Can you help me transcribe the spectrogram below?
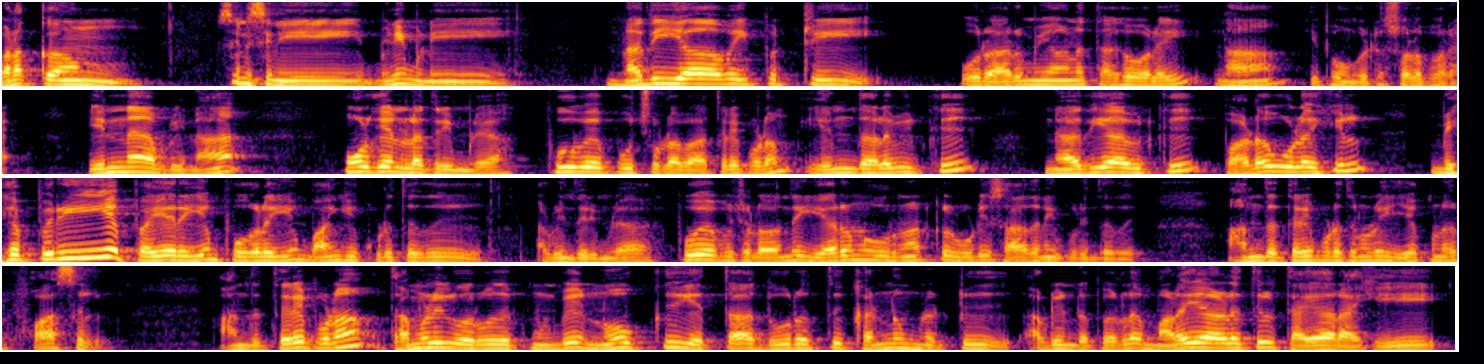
வணக்கம். சினி சினி மினிமினி நதியாவை பற்றி ஒரு அருமையான தகவலை நான் இப்போ உங்கள்கிட்ட சொல்ல போகிறேன் என்ன அப்படின்னா உங்களுக்கே நல்லா தெரியும் இல்லையா? பூவே பூச்சுடவா திரைப்படம் எந்த அளவிற்கு நதியாவிற்கு பட உலகில் மிகப்பெரிய பெயரையும் புகழையும் வாங்கி கொடுத்தது அப்படின்னு தெரியுமில்லையா பூவே பூச்சுடவா வந்து இரநூறு நாட்கள் ஓடி சாதனை புரிந்தது. அந்த திரைப்படத்தினுடைய இயக்குனர் ஃபாசில். அந்த திரைப்படம் தமிழில் வருவதற்கு முன்பே நோக்கு எத்தா தூரத்து கண்ணும் நட்டு அப்படின்ற பேரில் மலையாளத்தில் தயாராகி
